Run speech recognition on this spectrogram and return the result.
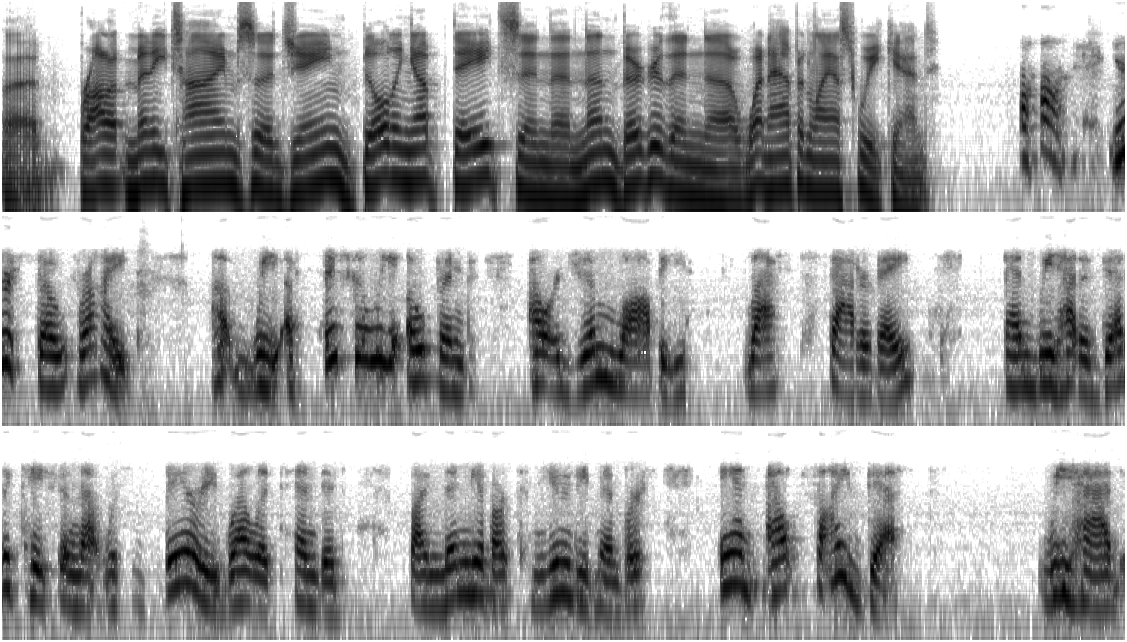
uh, brought up many times, uh, Jane, building updates and none bigger than what happened last weekend. You're so right. we officially opened our gym lobby last Saturday, and we had a dedication that was very well attended by many of our community members and outside guests. We had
